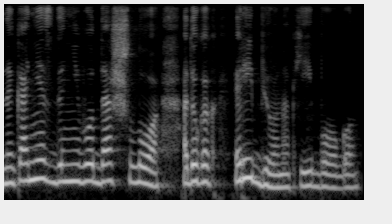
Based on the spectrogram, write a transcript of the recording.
Наконец до него дошло, а то как ребенок, ей-богу.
